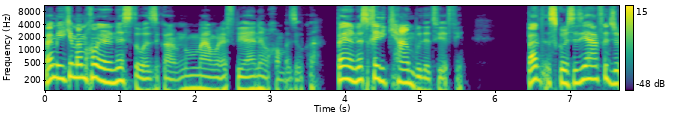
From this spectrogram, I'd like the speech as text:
بعد میگه که من می‌خوام ارنست رو بازی کنم. مامور FB نمی‌خوام بازی بکنم. بعد ارنست خیلی کم بوده توی فیلم. بعد اسکورسیزی حرف جا...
